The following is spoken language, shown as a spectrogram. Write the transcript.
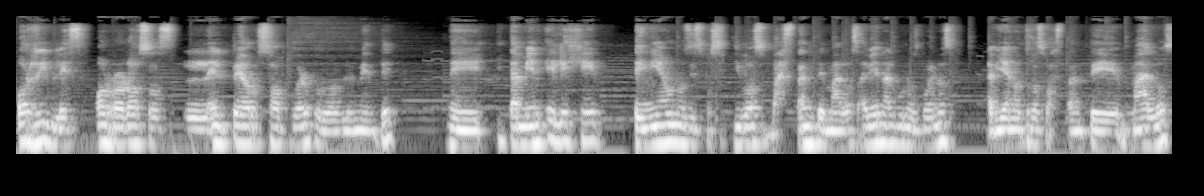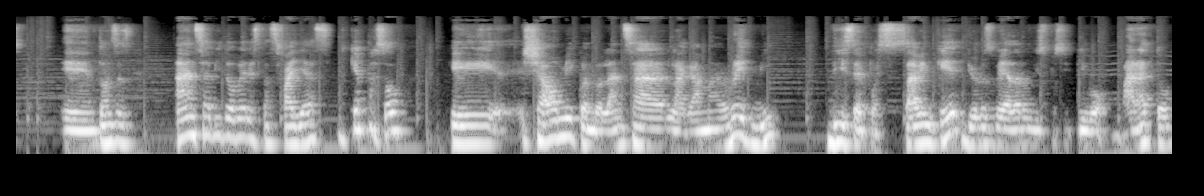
horribles, horrorosos, el peor software probablemente. Eh, y también LG tenía unos dispositivos bastante malos. Habían algunos buenos, habían otros bastante malos. Eh, entonces, han sabido ver estas fallas. ¿Y qué pasó? que Xiaomi cuando lanza la gama Redmi dice, pues, ¿saben qué? Yo les voy a dar un dispositivo barato,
